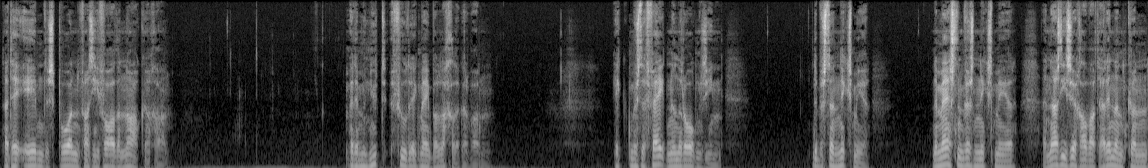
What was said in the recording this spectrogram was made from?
dat hij even de sporen van zijn vader na kon gaan. Met een minuut voelde ik mij belachelijker worden. Ik moest de feiten in de ogen zien. Er bestond niks meer. De meesten wisten niks meer, en als die zich al wat herinneren kunnen,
